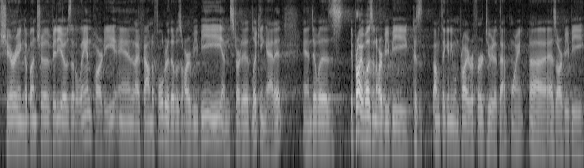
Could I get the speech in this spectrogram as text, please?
sharing a bunch of videos at a LAN party and I found a folder that was RVB and started looking at it and it was it probably wasn't RVB because I don't think anyone probably referred to it at that point uh, as RVB.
